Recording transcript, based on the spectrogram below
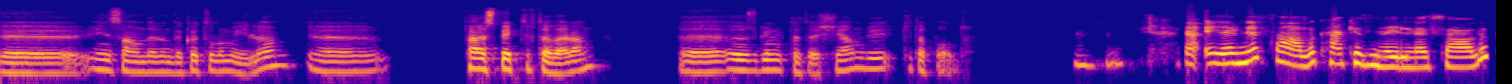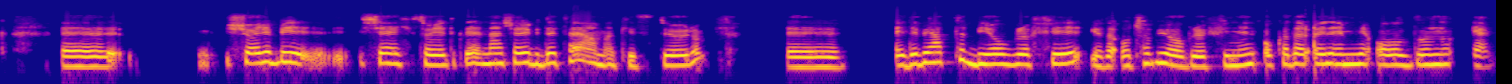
e, insanların da katılımıyla e, perspektif de veren, e, özgünlük de taşıyan bir kitap oldu. Hı hı. Yani ellerine sağlık, herkesin eline sağlık. Ee, şöyle bir şey söylediklerinden şöyle bir detay almak istiyorum. Ee, edebiyatta biyografi ya da otobiyografinin o kadar önemli olduğunu, yani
